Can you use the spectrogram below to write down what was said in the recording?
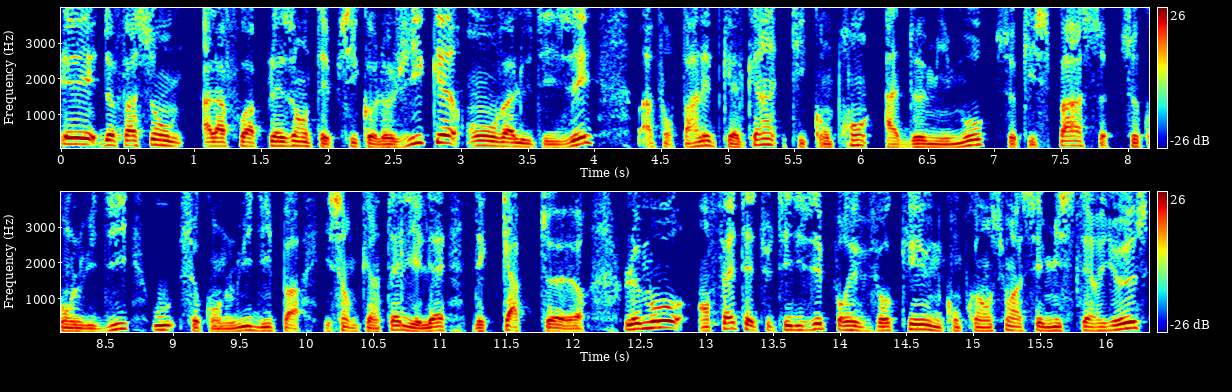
et de façon à la fois plaisante et psychologique, on va l'utiliser bah, pour parler de quelqu'un qui comprend à demi-mot ce qui se passe, ce qu'on lui dit ou ce qu'on ne lui dit pas. Il semble qu'un tel, il ait des capteurs. Le mot, en fait, est utilisé pour évoquer une compréhension assez mystérieuse.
